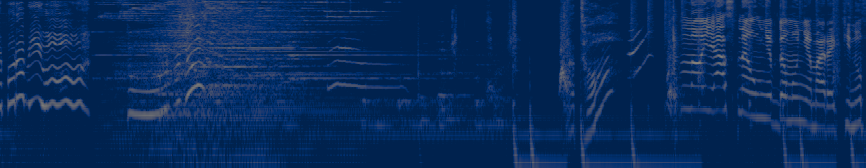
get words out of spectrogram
się porobiło. Kurde. A to? No jasne, u mnie w domu nie ma rekinów,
